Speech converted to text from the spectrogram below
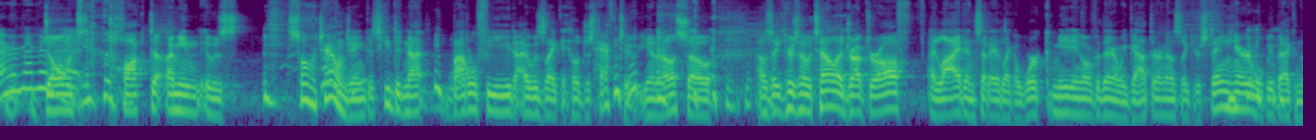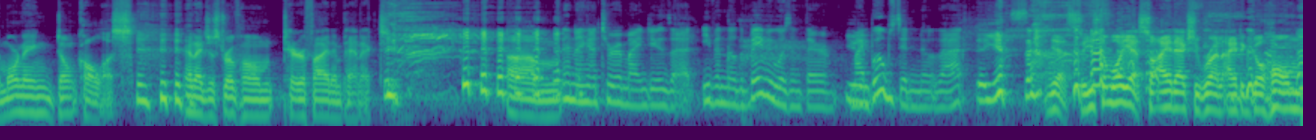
I remember. don't that. talk to." I mean, it was so challenging because he did not bottle feed. I was like, he'll just have to, you know. So I was like, here's a hotel. I dropped her off. I lied and said I had like a work meeting over there, and we got there, and I was like, you're staying here. We'll be back in the morning. Don't call us. And I just drove home terrified and panicked. And I had to remind you that even though the baby wasn't there, my boobs didn't know that. Yes. Yes. So you said, well, yes. So I had actually run. I had to go home,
